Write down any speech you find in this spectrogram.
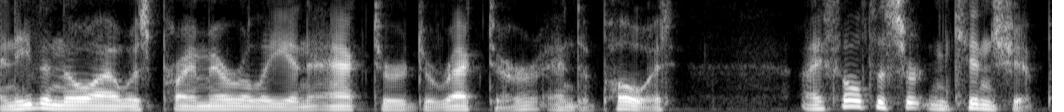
and even though I was primarily an actor, director, and a poet, I felt a certain kinship.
